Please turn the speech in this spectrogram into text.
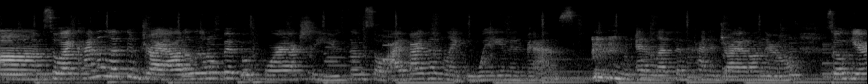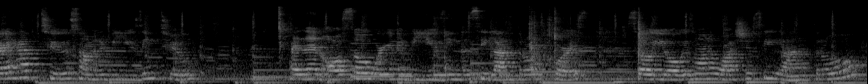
Um, so I kind of let them dry out a little bit before I actually use them. So I buy them like way in advance and let them kind of dry out on their own. So here I have two, so I'm going to be using two. And then also we're going to be using the cilantro, of course. So you always want to wash your cilantro.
